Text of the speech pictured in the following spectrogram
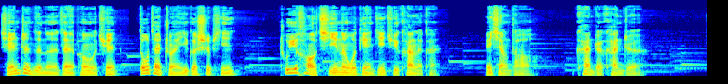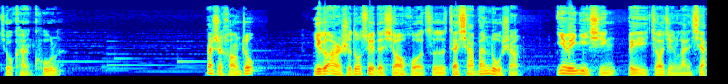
前阵子呢，在朋友圈都在转一个视频，出于好奇呢，我点进去看了看，没想到看着看着就看哭了。那是杭州一个二十多岁的小伙子在下班路上，因为逆行被交警拦下。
